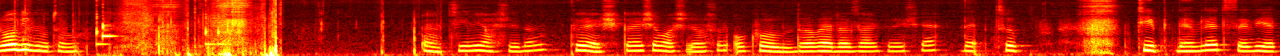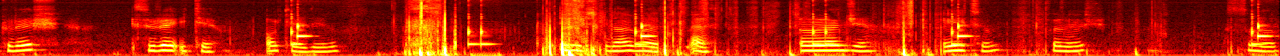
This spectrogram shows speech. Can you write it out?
Robin Hood'u. Evet yeni yaşlıydım. Kreş. Kreşe başlıyorsun. Okulda ve özel kreşe de tıp tip devlet seviye kreş süre 2. Okey diyelim. İlişkiler böyle. Evet. Öğrenci, eğitim, kreş, sınıf.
